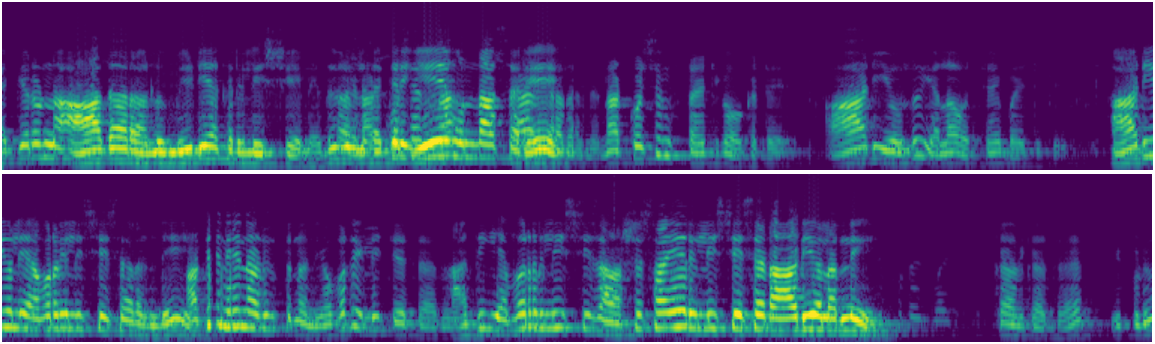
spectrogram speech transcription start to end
దగ్గర ఉన్న ఆధారాలు మీడియాకి రిలీజ్ చేయలేదు. వీళ్ళ దగ్గర ఏమున్నా సరే నా క్వశ్చన్ స్ట్రైట్గా ఒకటే. ఆడియోలు ఎలా వచ్చాయి బయటికి? ఆడియోలు ఎవరు రిలీజ్ చేశారండి? అదే నేను అడుగుతున్నాను ఎవరు రిలీజ్ చేశారు? అది ఎవరు రిలీజ్ చేశారు? హర్షసాయే రిలీజ్ చేశాడు ఆడియోలన్నీ. కాదు కాదు సార్ ఇప్పుడు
